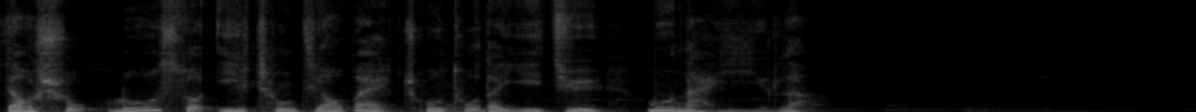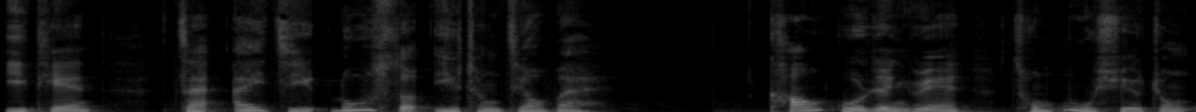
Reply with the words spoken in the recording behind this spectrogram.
要数卢索伊城郊外出土的一具木乃伊了。一天，在埃及卢索伊城郊外，考古人员从墓穴中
